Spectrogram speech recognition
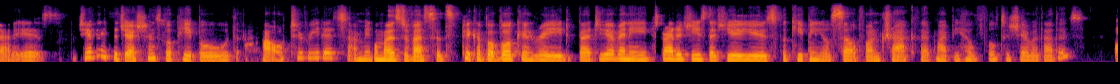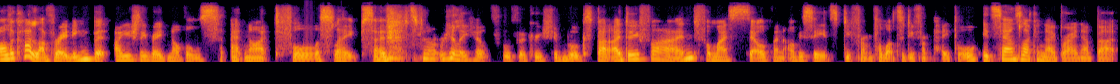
That is. Do you have any suggestions for people with how to read it? I mean, for most of us, it's pick up a book and read, but do you have any strategies that you use for keeping yourself on track that might be helpful to share with others? Oh, look, I love reading, but I usually read novels at night to fall asleep. So that's not really helpful for Christian books. But I do find for myself, and obviously it's different for lots of different people, it sounds like a no brainer, but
